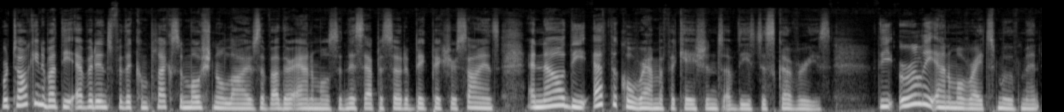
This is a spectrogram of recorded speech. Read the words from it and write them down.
We're talking about the evidence for the complex emotional lives of other animals in this episode of Big Picture Science, and now the ethical ramifications of these discoveries. The early animal rights movement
